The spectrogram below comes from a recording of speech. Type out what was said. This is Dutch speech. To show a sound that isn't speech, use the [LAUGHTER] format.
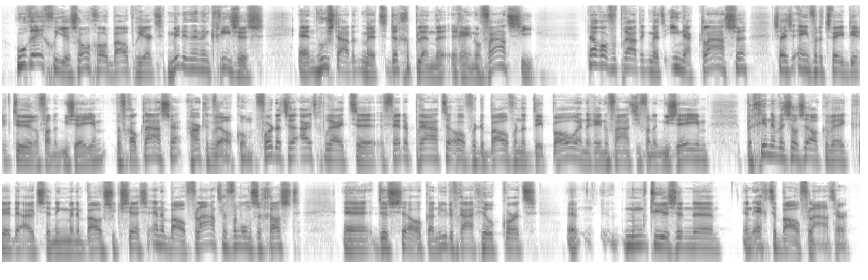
Hoe regel je zo'n groot bouwproject midden in een crisis? En hoe staat het met de geplande renovatie? Daarover praat ik met Ina Klaassen. Zij is een van de twee directeuren van het museum. Mevrouw Klaassen, hartelijk welkom. Voordat we uitgebreid uh, verder praten over de bouw van het depot en de renovatie van het museum, beginnen we zoals elke week uh, de uitzending met een bouwsucces en een bouwflater van onze gast. Uh, dus ook aan u de vraag heel kort. Noemt u eens een, een echte bouwflater?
